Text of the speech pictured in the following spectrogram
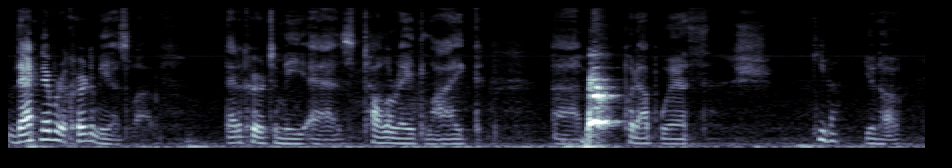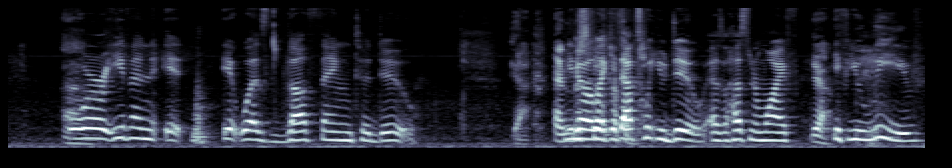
that never occurred to me as love. That occurred to me as tolerate, like, um, put up with, shh, Kiva. you know. or even it it was the thing to do. Yeah, and You this know, like different. that's what you do as a husband and wife. Yeah. If you leave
